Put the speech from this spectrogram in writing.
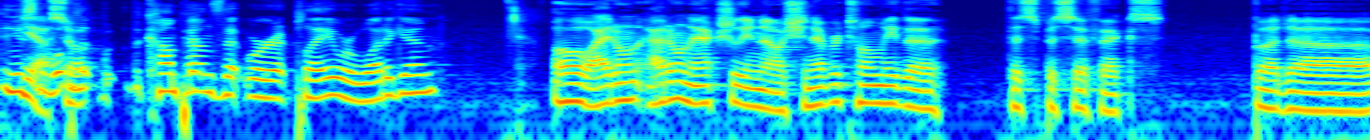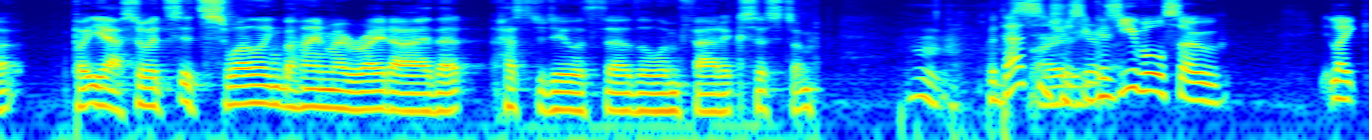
You Yeah, said- what so- was it? the compounds that were at play were what again? Oh, I don't. I don't actually know. She never told me the the specifics, but uh, but yeah. So it's it's swelling behind my right eye that has to do with uh, the lymphatic system. But that's interesting because that. you've also like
